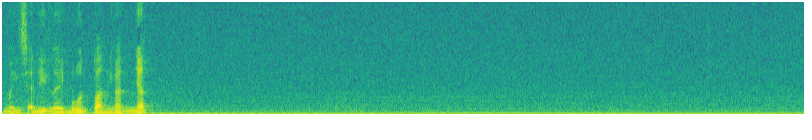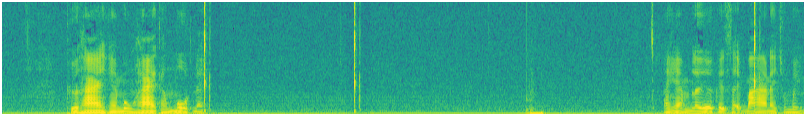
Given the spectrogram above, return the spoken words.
Mình sẽ đi lấy 4 tuần gần nhất. Thứ hai, ngày mùng 2 tháng 1 này. Anh em lấy ở cái giải ba này cho mình.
